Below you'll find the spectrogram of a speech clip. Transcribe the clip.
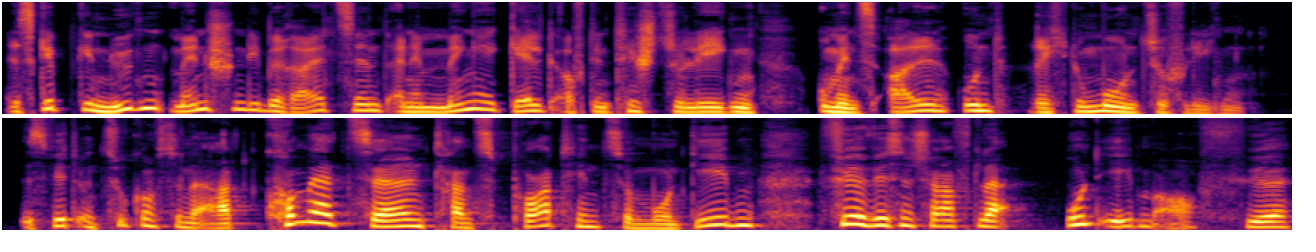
es gibt genügend Menschen, die bereit sind, eine Menge Geld auf den Tisch zu legen, um ins All und Richtung Mond zu fliegen. Es wird in Zukunft so eine Art kommerziellen Transport hin zum Mond geben für Wissenschaftler und eben auch für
